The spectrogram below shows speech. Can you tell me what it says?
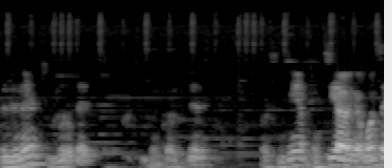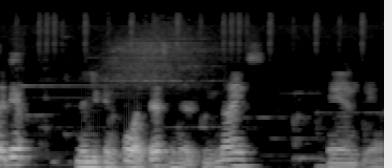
Put it in there a little bit. You can go like this. Let some damp. And see how I got one side damp? And then you can pull like this, and there it's gonna nice and damp.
